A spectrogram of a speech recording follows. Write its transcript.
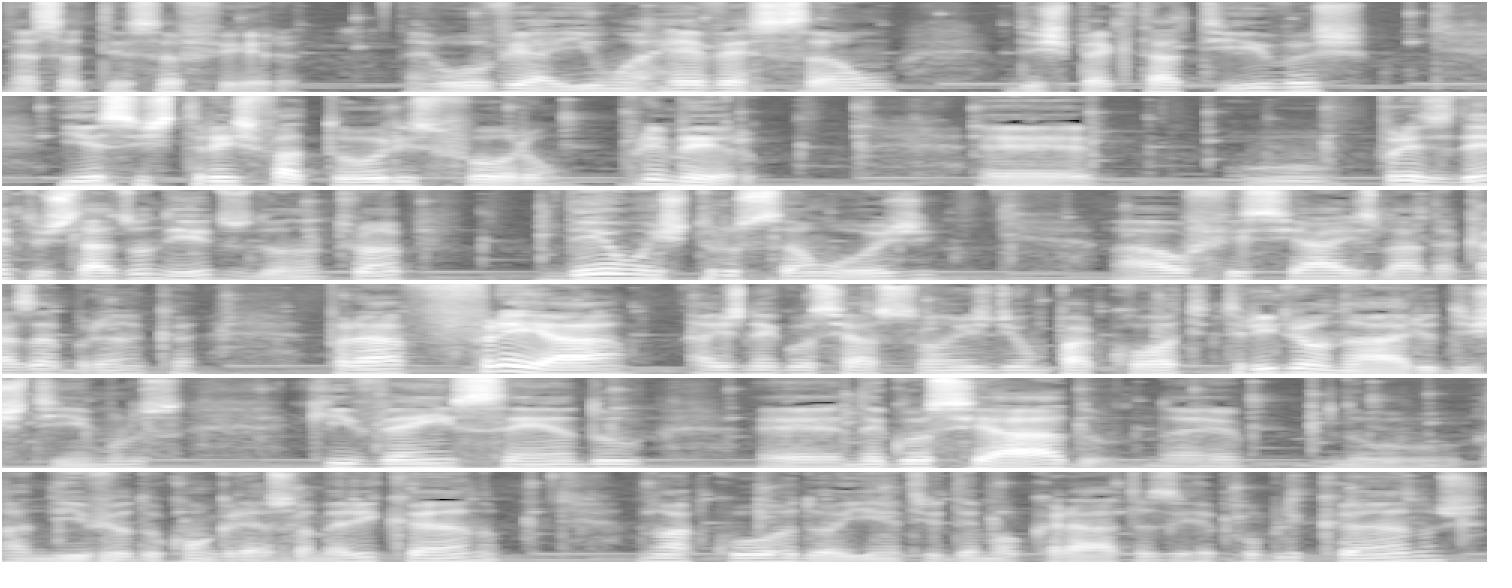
nessa terça-feira. Né? Houve aí uma reversão de expectativas e esses três fatores foram: primeiro, é, o presidente dos Estados Unidos, Donald Trump, deu uma instrução hoje a oficiais lá da Casa Branca para frear as negociações de um pacote trilionário de estímulos que vem sendo é, negociado né, no, a nível do Congresso americano, no acordo aí entre democratas e republicanos,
